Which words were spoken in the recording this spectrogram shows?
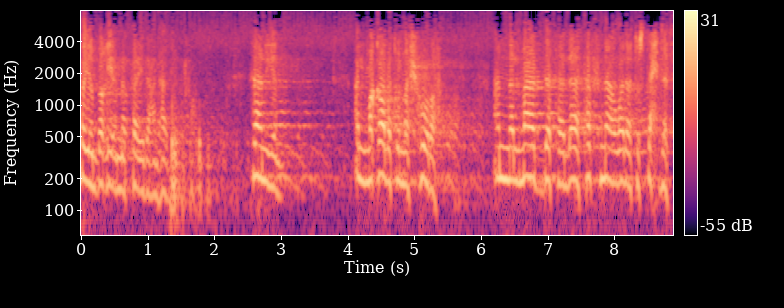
فينبغي أن نبتعد عن هذه الألفاظ. ثانيا المقالة المشهورة أن المادة لا تفنى ولا تستحدث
